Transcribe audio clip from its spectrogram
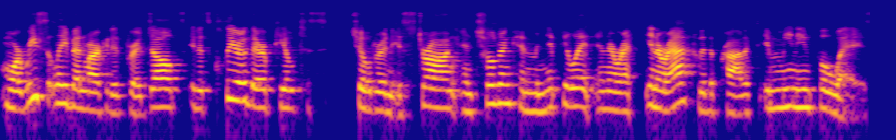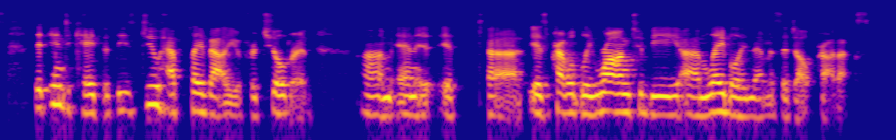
more recently been marketed for adults, it is clear their appeal to children is strong and children can manipulate and intera interact with the product in meaningful ways that indicate that these do have play value for children. Um, and it, it uh, is probably wrong to be um, labeling them as adult products.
